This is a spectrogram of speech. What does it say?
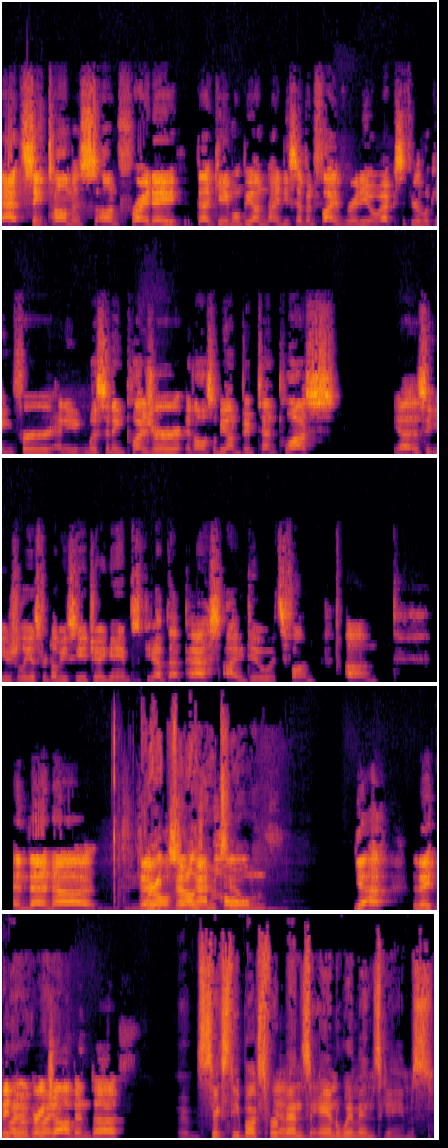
at St. Thomas on Friday. That game will be on 97.5 Radio X if you're looking for any listening pleasure. It'll also be on Big Ten Plus. Yeah, as it usually is for WCHA games. If you have that pass, I do. It's fun. Um, and then uh, they're great also at home. Too. Yeah, they, they do a great job. And uh, 60 bucks for yeah. men's and women's games.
